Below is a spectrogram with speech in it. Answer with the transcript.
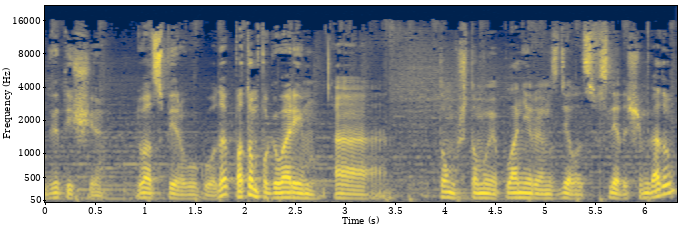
2021 года. Потом поговорим о том, что мы планируем сделать в следующем году.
